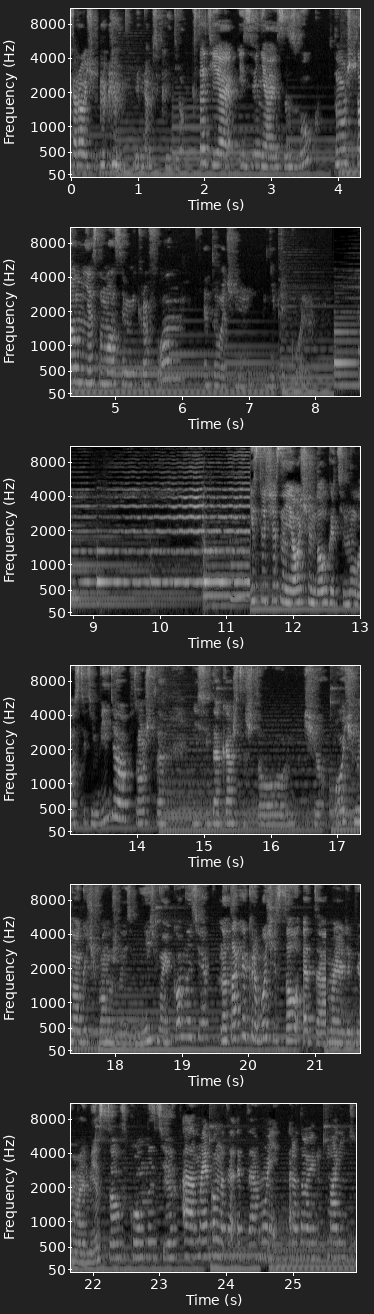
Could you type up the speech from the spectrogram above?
Короче, вернемся к видео. Кстати, я извиняюсь за звук, потому что у меня сломался микрофон. Это очень неприкольно. Если честно, я очень долго тянула с таким видео, потому что мне всегда кажется, что еще очень много чего нужно изменить в моей комнате. Но так как рабочий стол это мое любимое место в комнате, А моя комната — это мой родной маленький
